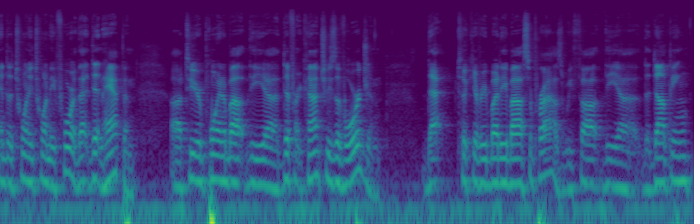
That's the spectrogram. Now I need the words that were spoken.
into 2024. That didn't happen. Uh, to your point about the uh, different countries of origin, that took everybody by surprise. We thought the the dumping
